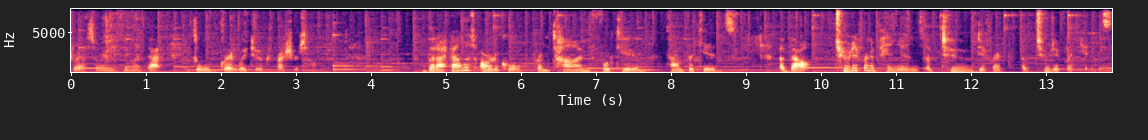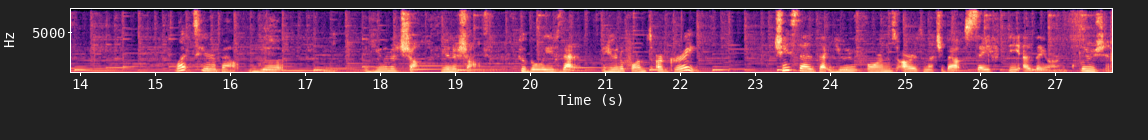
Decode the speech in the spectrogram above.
dress or anything like that. It's a great way to express yourself. But I found this article from Time for Kid, Time for Kids, about two different opinions of two different of two different kids. Let's hear about the Yuna Shim, who believes that uniforms are great. She says that uniforms are as much about safety as they are inclusion,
